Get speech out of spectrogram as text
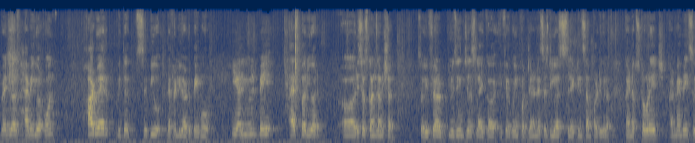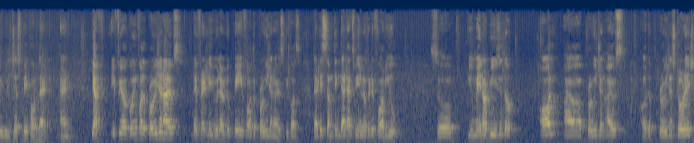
when you are having your own hardware with the CPU definitely you have to pay more. Here you will pay as per your uh, resource consumption so if you are using just like uh, if you are going for general SSD, you are selecting some particular kind of storage or memory, so you will just pay for that. And yeah, if you are going for the provision IOPS, definitely you will have to pay for the provision IOPS because that is something that has been allocated for you. So you may not be using the all uh, provision IOPS or the provision storage,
